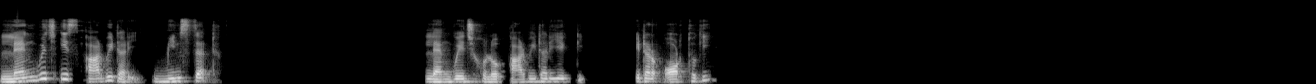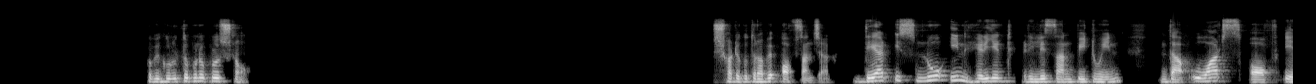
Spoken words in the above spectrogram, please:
Language is arbitrary, means that language হলো আরবিটারি একটি। এটার অর্থ কি? খুবই গুরুত্বপূর্ণ প্রশ্ন। সঠিক উত্তর হবে অপশন চার। There is no inherent relation between the words of a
